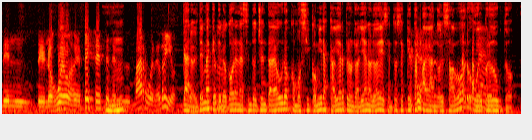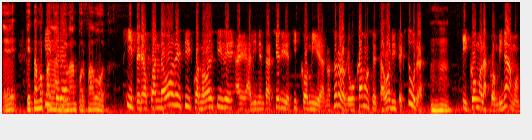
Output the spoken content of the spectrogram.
del, de los huevos de peces en el mar o en el río. Claro, el tema es que te lo cobran a 180 euros como si comieras caviar, pero en realidad no lo es. Entonces, ¿qué estás pagando? ¿El sabor o el producto? ¿Eh? ¿Qué estamos pagando, Iván, por favor? Sí, pero cuando vos decís, cuando vos decís de eh, alimentación y decís comida, nosotros lo que buscamos es sabor y textura y cómo las combinamos.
